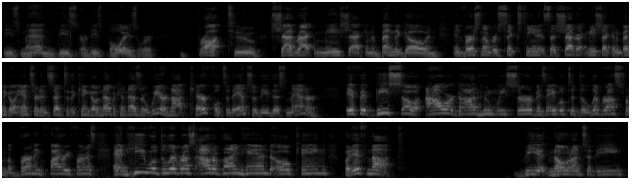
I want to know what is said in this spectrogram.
these men, these or these boys were brought to Shadrach, Meshach, and Abednego. And in verse number 16, it says, Shadrach, Meshach, and Abednego answered and said to the king, O Nebuchadnezzar, we are not careful to answer thee this manner. If it be so, our God whom we serve is able to deliver us from the burning fiery furnace, and he will deliver us out of thine hand, O king. But if not, be it known unto thee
